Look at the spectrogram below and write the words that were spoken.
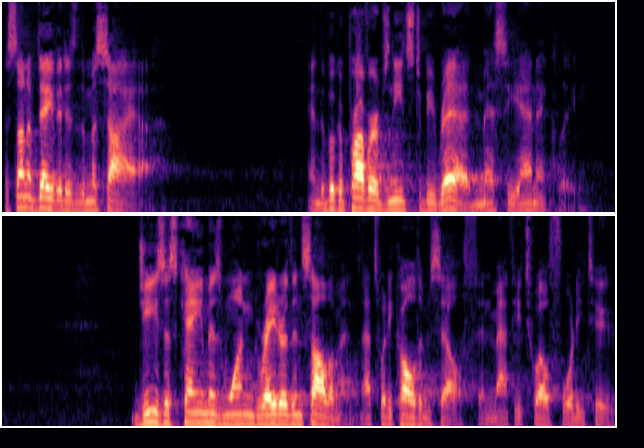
The son of David is the Messiah. And the book of Proverbs needs to be read messianically. Jesus came as one greater than Solomon. That's what he called himself in Matthew 12 42.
